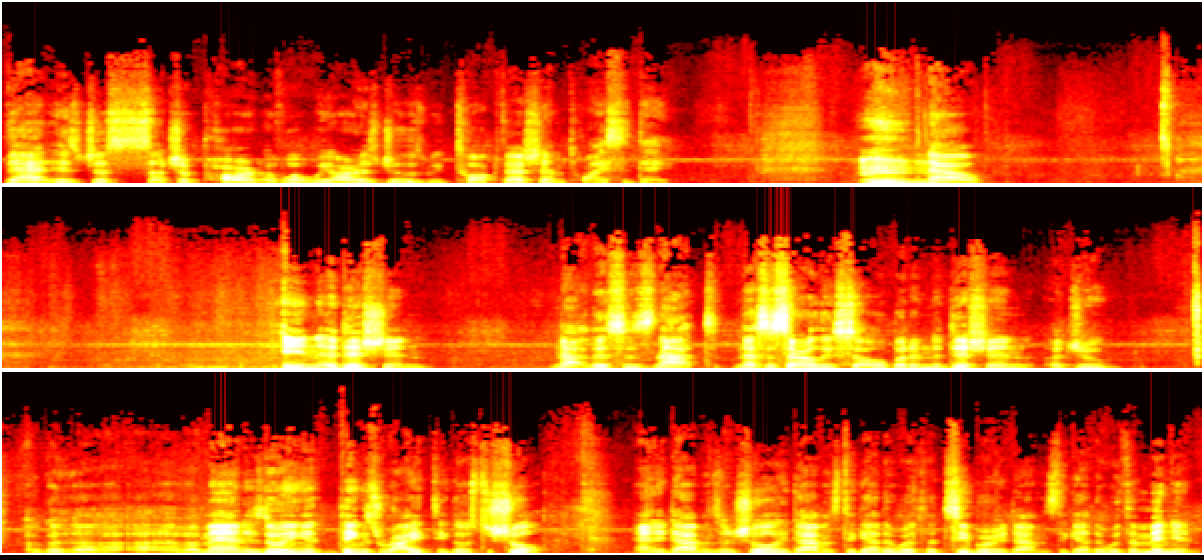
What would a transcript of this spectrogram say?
That is just such a part of what we are as Jews. We talk to Hashem twice a day. now, in addition, now this is not necessarily so, but in addition, a Jew, a, uh, a man is doing things right. He goes to shul and he davens in shul. He davens together with a tzibur. He davens together with a minyan.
